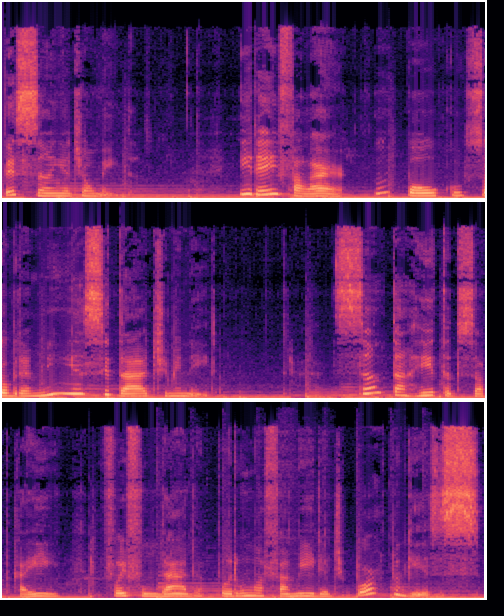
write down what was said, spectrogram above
Peçanha de Almeida. Irei falar um pouco sobre a minha cidade mineira. Santa Rita do Sapucaí foi fundada por uma família de portugueses.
